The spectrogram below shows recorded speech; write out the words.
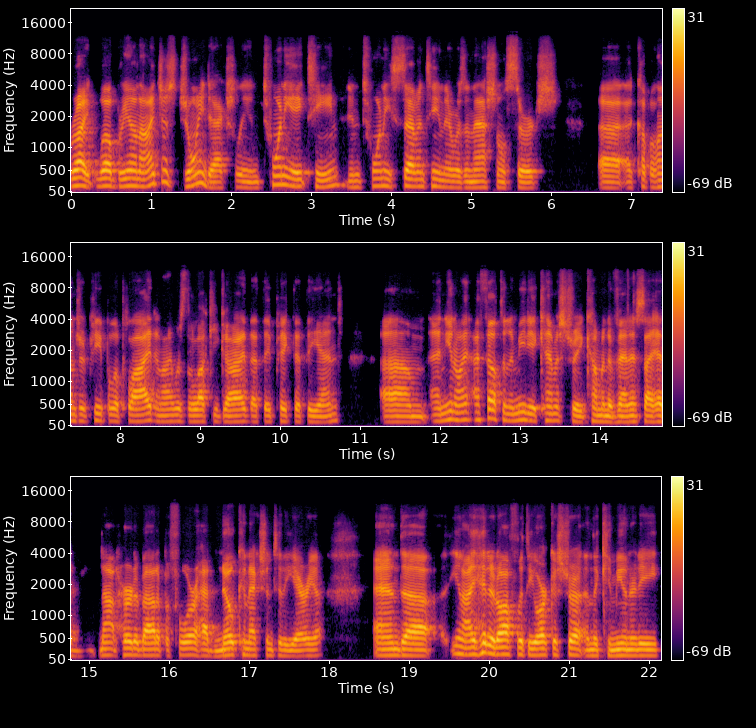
Right. Well, Brianna, I just joined actually in 2018. In 2017, there was a national search. Uh, a couple hundred people applied, and I was the lucky guy that they picked at the end. Um, and you know, I, I, felt an immediate chemistry coming to Venice. I had not heard about it before. Had no connection to the area, and uh, you know, I hit it off with the orchestra and the community.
